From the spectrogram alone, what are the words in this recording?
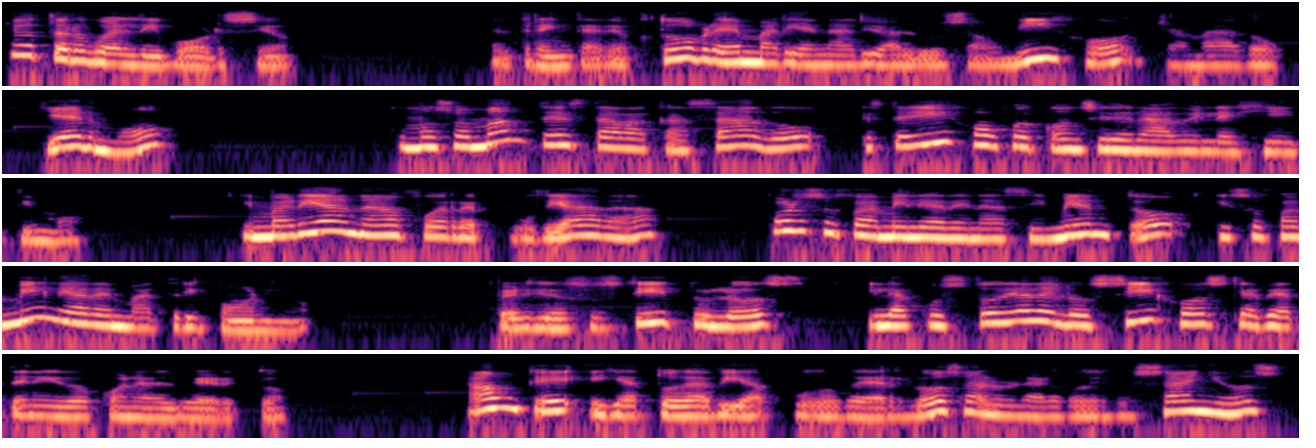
le otorgó el divorcio. El 30 de octubre, Mariana dio a luz a un hijo llamado Guillermo, como su amante estaba casado, este hijo fue considerado ilegítimo, y Mariana fue repudiada por su familia de nacimiento y su familia de matrimonio. Perdió sus títulos y la custodia de los hijos que había tenido con Alberto, aunque ella todavía pudo verlos a lo largo de los años,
